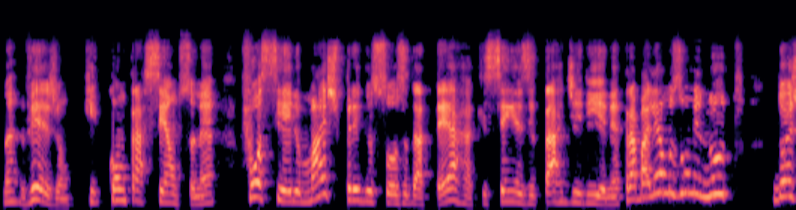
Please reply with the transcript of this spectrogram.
Né? Vejam que contrassenso, né? Fosse ele o mais preguiçoso da Terra, que sem hesitar diria, né? Trabalhamos um minuto, dois.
